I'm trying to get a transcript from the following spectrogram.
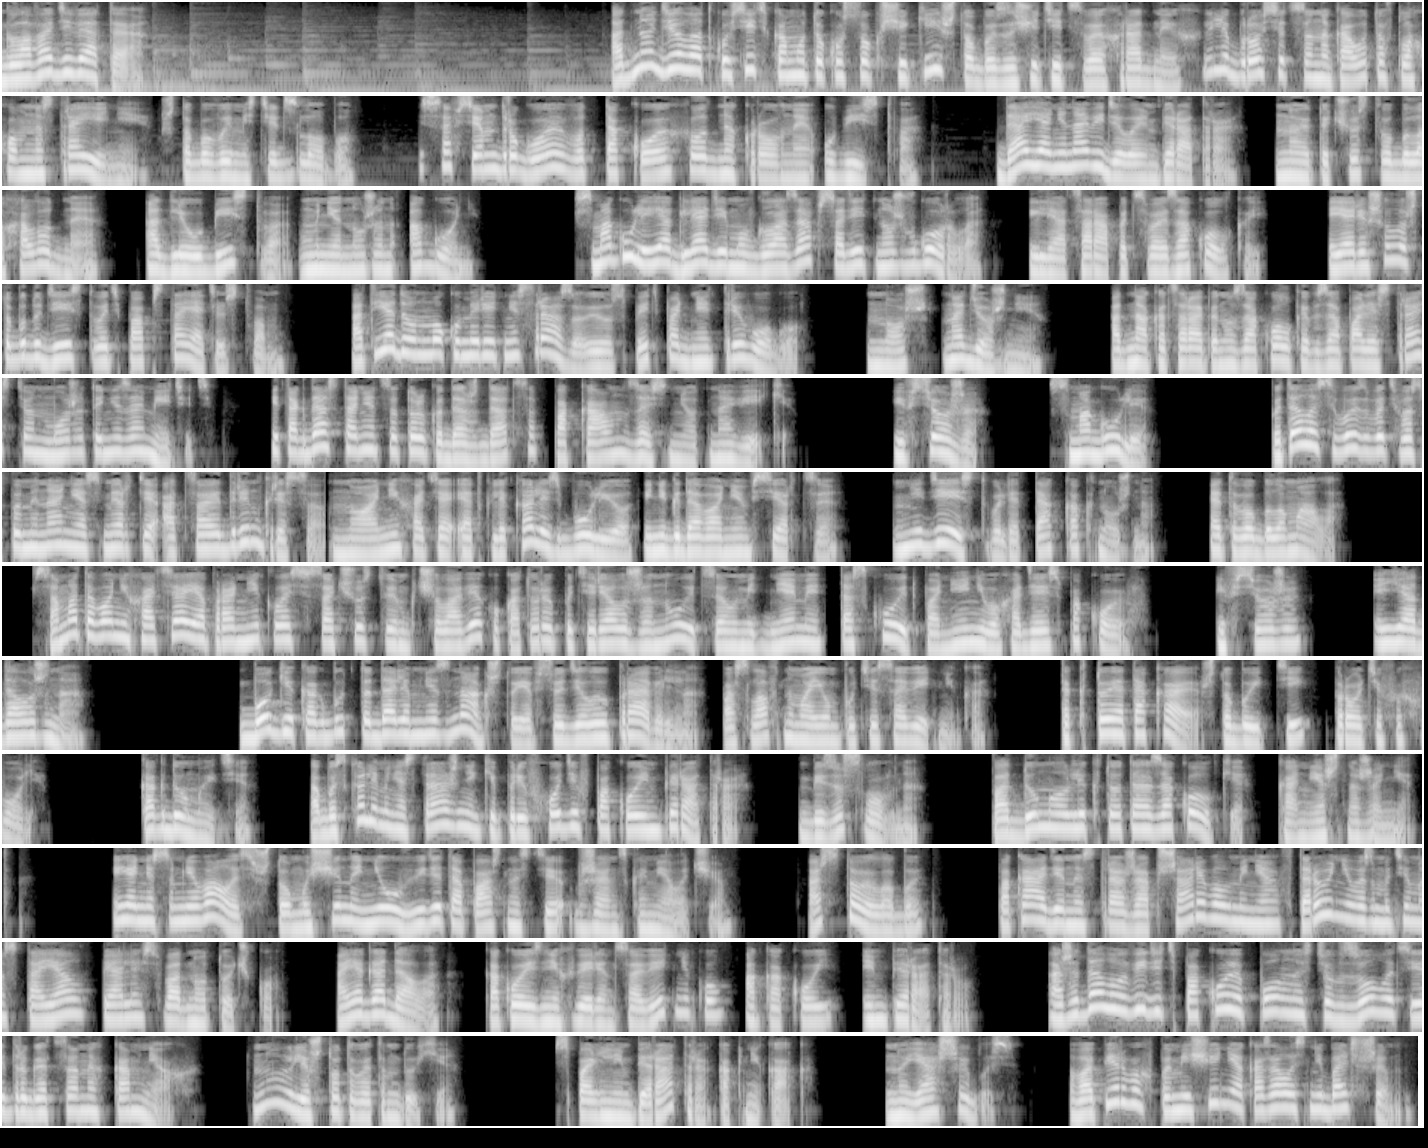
Глава 9. Одно дело откусить кому-то кусок щеки, чтобы защитить своих родных, или броситься на кого-то в плохом настроении, чтобы выместить злобу. И совсем другое вот такое хладнокровное убийство. Да, я ненавидела императора, но это чувство было холодное, а для убийства мне нужен огонь. Смогу ли я, глядя ему в глаза, всадить нож в горло или оцарапать своей заколкой? Я решила, что буду действовать по обстоятельствам. От яда он мог умереть не сразу и успеть поднять тревогу. Нож надежнее. Однако царапину заколкой в запале страсти он может и не заметить. И тогда останется только дождаться, пока он заснет навеки. И все же, смогу ли? Пыталась вызвать воспоминания о смерти отца и Дринкриса, но они, хотя и откликались болью и негодованием в сердце, не действовали так, как нужно. Этого было мало. Сама того не хотя, я прониклась сочувствием к человеку, который потерял жену и целыми днями тоскует по ней, не выходя из покоев. И все же я должна. Боги как будто дали мне знак, что я все делаю правильно, послав на моем пути советника. Так кто я такая, чтобы идти против их воли? Как думаете, обыскали меня стражники при входе в покой императора? Безусловно. Подумал ли кто-то о заколке? Конечно же нет. Я не сомневалась, что мужчина не увидит опасности в женской мелочи. А стоило бы. Пока один из стражей обшаривал меня, второй невозмутимо стоял, пялясь в одну точку. А я гадала, какой из них верен советнику, а какой – императору. Ожидала увидеть покоя полностью в золоте и драгоценных камнях. Ну или что-то в этом духе. Спальня императора как-никак. Но я ошиблась. Во-первых, помещение оказалось небольшим,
